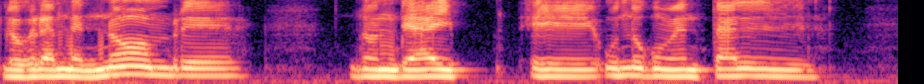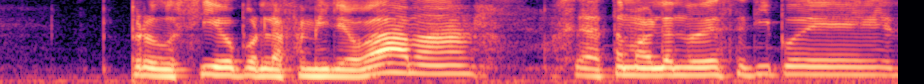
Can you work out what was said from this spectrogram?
los grandes nombres, donde hay eh, un documental producido por la familia Obama, o sea, estamos hablando de ese tipo de,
